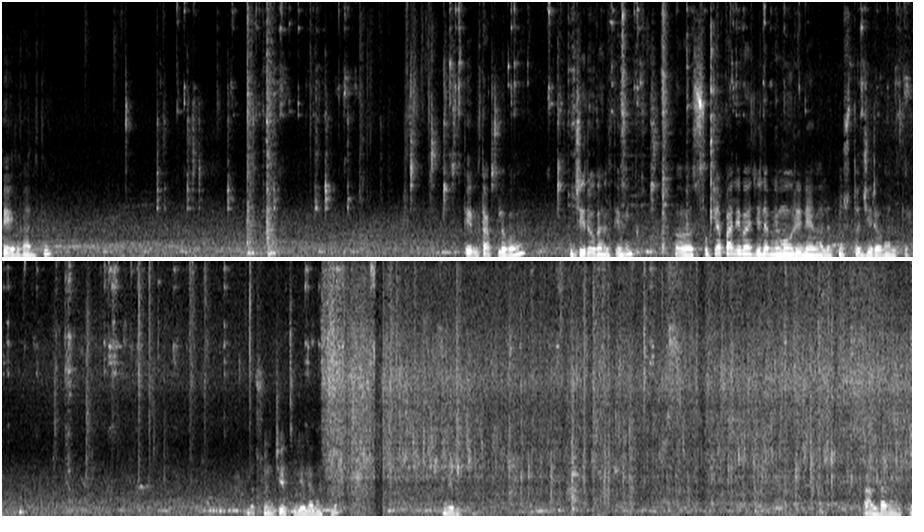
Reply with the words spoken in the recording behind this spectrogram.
तेल घालते. तेल तापलं बघा. जिरं घालते मी. सुक्या पालेभाजीला मी मोहरी नाही घालत नुसतं जिरं घालते. लसूण चेचलेला घातला. मिरची. कांदा घालते.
